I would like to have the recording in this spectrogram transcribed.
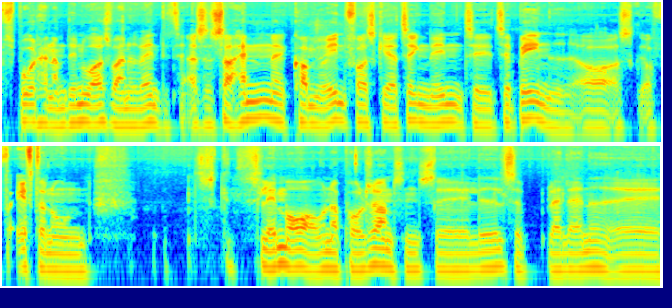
spurgte han, om det nu også var nødvendigt. Altså, så han øh, kom jo ind for at skære tingene ind til, til benet, og, og efter nogle slemme år under Paul Sørensens øh, ledelse blandt andet. Øh,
